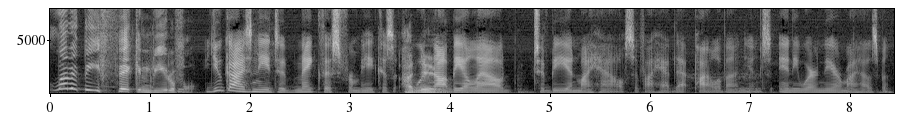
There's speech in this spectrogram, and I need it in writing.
let it be thick and beautiful. you guys need to make this for me because I, I would do. not be allowed to be in my house if I had that pile of onions anywhere near my husband.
